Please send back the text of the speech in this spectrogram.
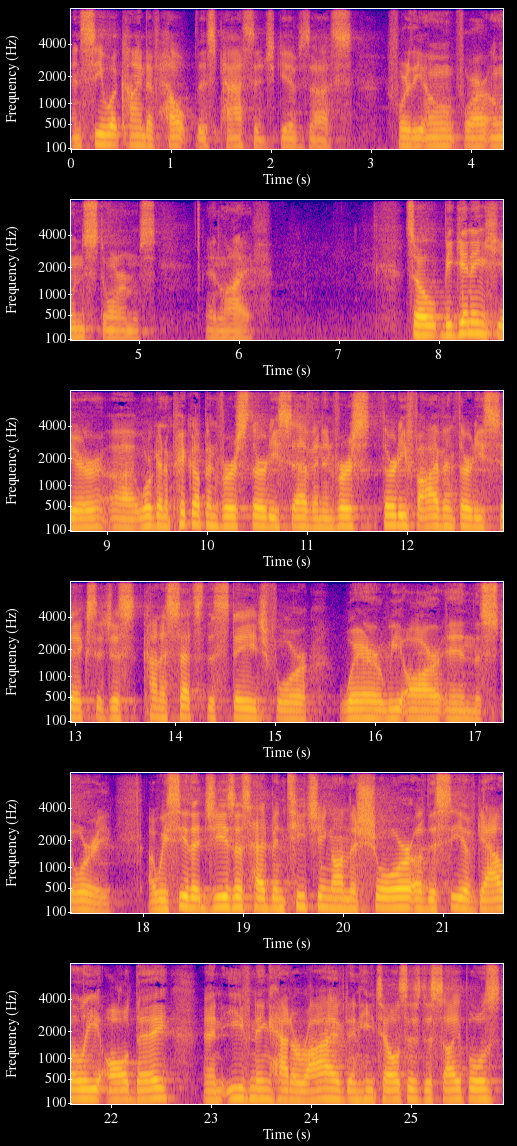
and see what kind of help this passage gives us for, the own, for our own storms in life. So, beginning here, uh, we're going to pick up in verse 37. In verse 35 and 36, it just kind of sets the stage for where we are in the story. Uh, we see that Jesus had been teaching on the shore of the Sea of Galilee all day, and evening had arrived, and he tells his disciples,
